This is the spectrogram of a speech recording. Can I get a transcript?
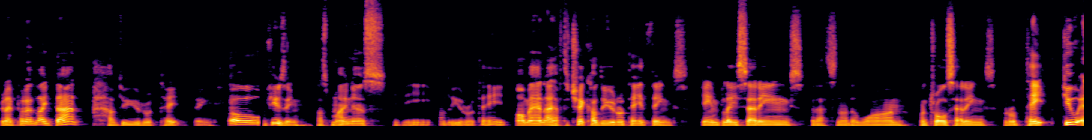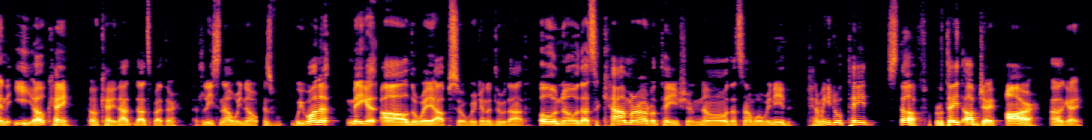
Should I put it like that? How do you rotate things? So confusing. Plus minus. Maybe. How do you rotate? Oh man, I have to check how do you rotate things. Gameplay settings. That's not the one. Control settings. Rotate. Q and E. Okay. Okay, that that's better. At least now we know. Because we want to make it all the way up. So we're going to do that. Oh no, that's a camera rotation. No, that's not what we need. Can we rotate stuff? Rotate object. R. Okay.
